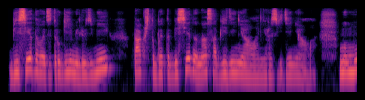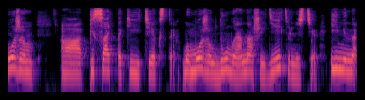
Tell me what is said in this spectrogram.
беседовать с другими людьми так, чтобы эта беседа нас объединяла, а не разъединяла. Мы можем а, писать такие тексты. Мы можем, думая о нашей деятельности, именно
